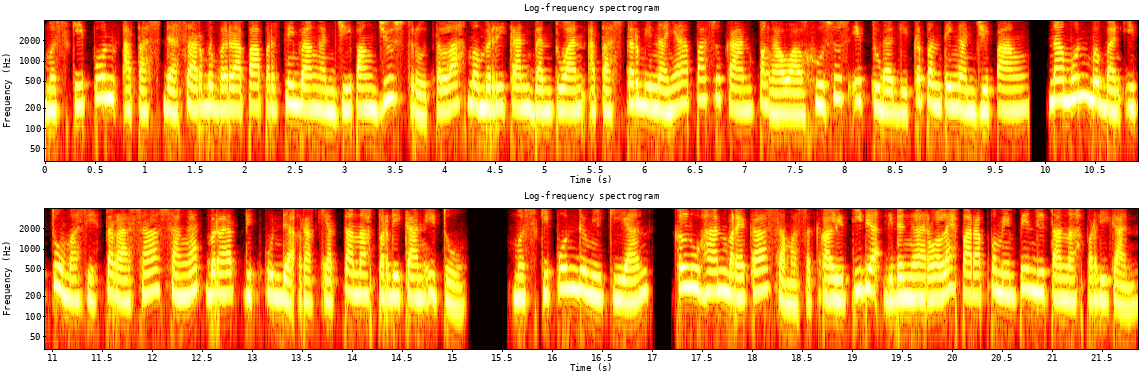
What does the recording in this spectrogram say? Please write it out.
Meskipun atas dasar beberapa pertimbangan Jepang justru telah memberikan bantuan atas terbinanya pasukan pengawal khusus itu bagi kepentingan Jepang, namun beban itu masih terasa sangat berat di pundak rakyat tanah perdikan itu. Meskipun demikian, keluhan mereka sama sekali tidak didengar oleh para pemimpin di tanah perdikan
